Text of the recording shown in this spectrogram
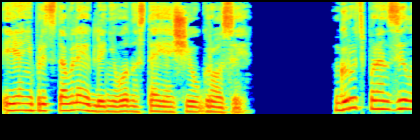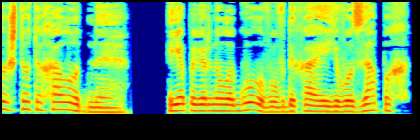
Я не представляю для него настоящей угрозы. Грудь пронзила что-то холодное. Я повернула голову, вдыхая его запах,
